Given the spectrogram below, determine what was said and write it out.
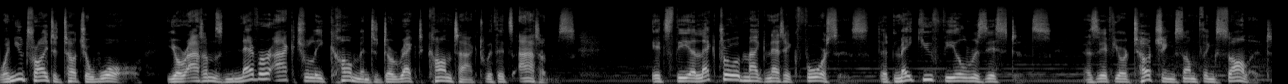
when you try to touch a wall, your atoms never actually come into direct contact with its atoms. It's the electromagnetic forces that make you feel resistance, as if you're touching something solid.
